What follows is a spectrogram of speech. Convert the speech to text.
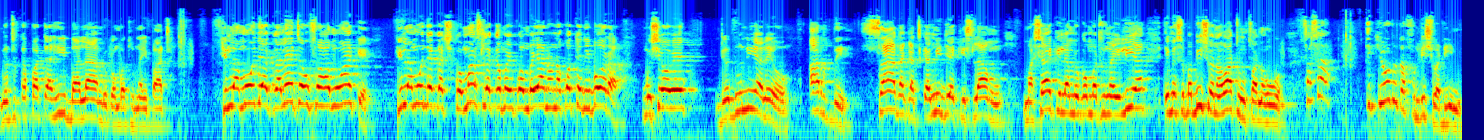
ndio tukapata hii balaa kwamba tunaipata. Kila mmoja akaleta ufahamu wake kila mmoja akachukua masla kama kwamba yeye anaona kwake ni bora. Mwishowe ndio dunia leo. Ardhi sana katika miji ya Kiislamu mashakili ambayo kwamba tunailia imesababishwa na watu mfano huo. Sasa ikiwa tutafundishwa dini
